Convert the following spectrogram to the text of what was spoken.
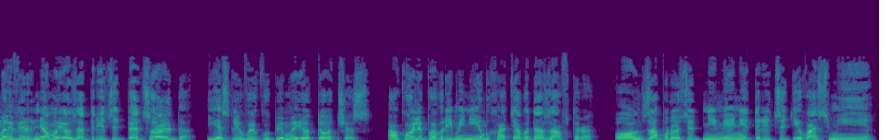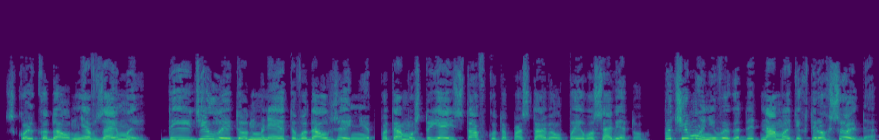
Мы вернем ее за 35 сольда, если выкупим ее тотчас. А коли повременим хотя бы до завтра, он запросит не менее 38, сколько дал мне взаймы. Да и делает он мне это в одолжение, потому что я и ставку-то поставил по его совету. Почему не выгадать нам этих трех сольда?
